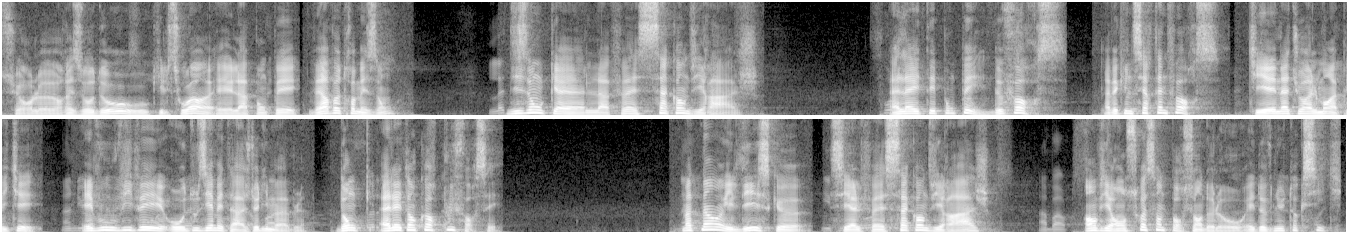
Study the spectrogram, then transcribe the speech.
sur le réseau d'eau où qu'il soit et l'a pompé vers votre maison, disons qu'elle a fait 50 virages. Elle a été pompée de force, avec une certaine force, qui est naturellement appliquée, et vous vivez au douzième étage de l'immeuble, donc elle est encore plus forcée. Maintenant, ils disent que si elle fait 50 virages, environ 60% de l'eau est devenue toxique.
